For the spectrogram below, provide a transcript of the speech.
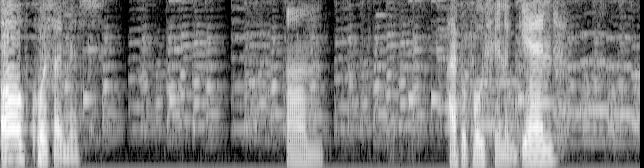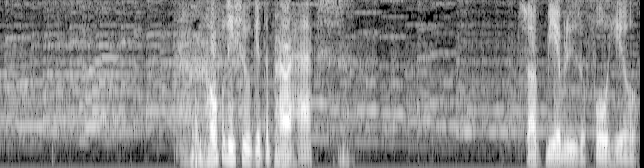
Oh, of course I miss. Um, hyper potion again. Hopefully she'll get the power hacks. So I'll be able to use a full heal.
